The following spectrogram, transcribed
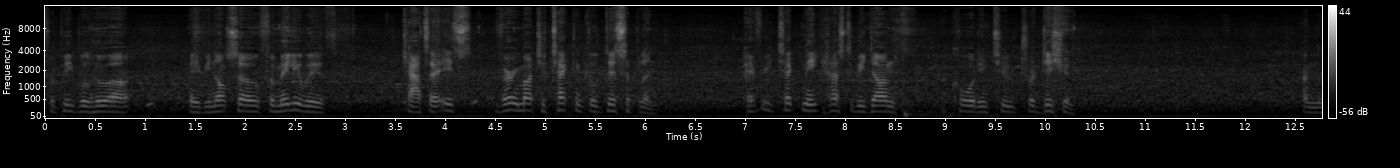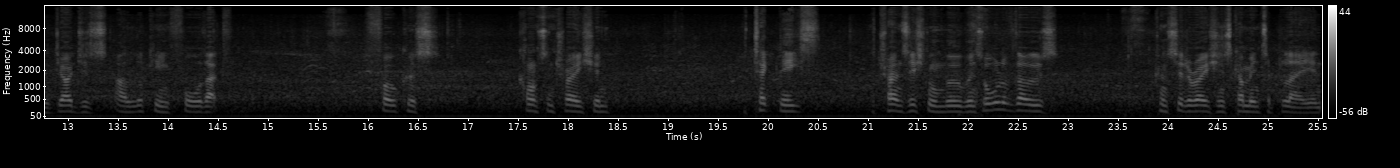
And for people who are maybe not so familiar with kata, it's very much a technical discipline. Every technique has to be done according to tradition. And the judges are looking for that focus, concentration, the techniques, the transitional movements, all of those considerations come into play in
